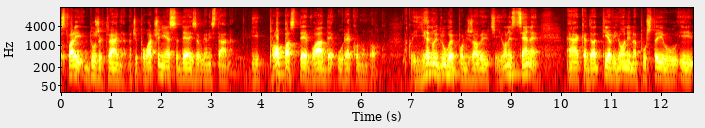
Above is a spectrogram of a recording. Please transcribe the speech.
stvari dužeg trajanja, znači povlačenje SAD-a iz Afganistana i propast te vlade u rekordnom roku. Dakle, jedno i drugo je ponižavajuće i one scene kada ti avioni napuštaju i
